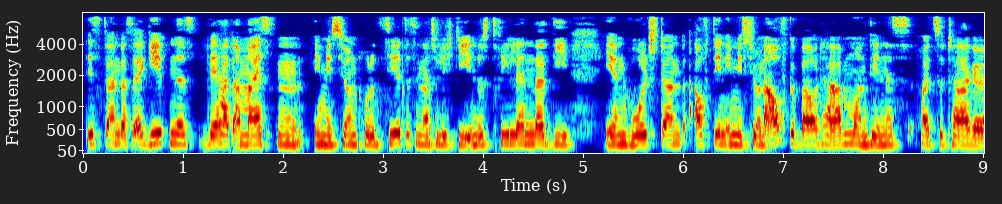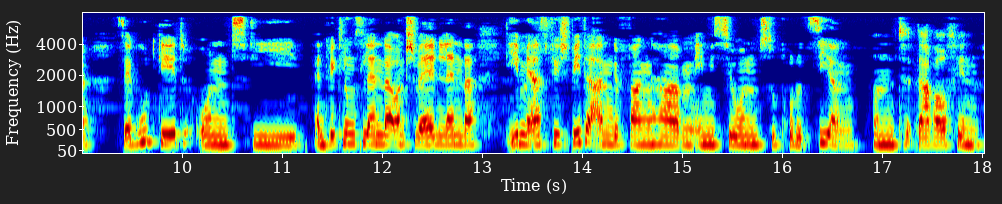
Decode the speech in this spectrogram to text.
ist dann das Ergebnis, wer hat am meisten Emissionen produziert. Das sind natürlich die Industrieländer, die ihren Wohlstand auf den Emissionen aufgebaut haben und denen es heutzutage sehr gut geht und die Entwicklungsländer und Schwellenländer, die eben erst viel später angefangen haben, Emissionen zu produzieren und daraufhin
